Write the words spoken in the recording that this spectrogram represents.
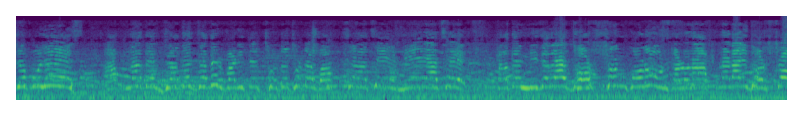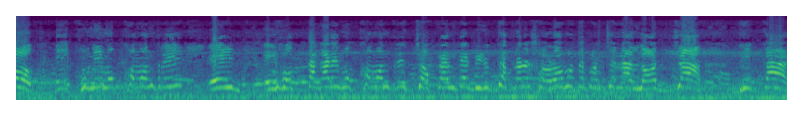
রাজ্য পুলিশ, আপনাদের যাদের যাদের বাড়িতে ছোট ছোট বাচ্চা আছে, মেয়ে আছে, তাদের নিজেরা ধর্ষণ করুন, কারণ আপনারাই ধর্ষক। এই খুনি মুখ্যমন্ত্রী, এই এই হত্যাকারী মুখ্যমন্ত্রীর চক্রান্তের বিরুদ্ধে আপনারা সরব হতে পারছেন না। লজ্জা, ধিক্কার।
